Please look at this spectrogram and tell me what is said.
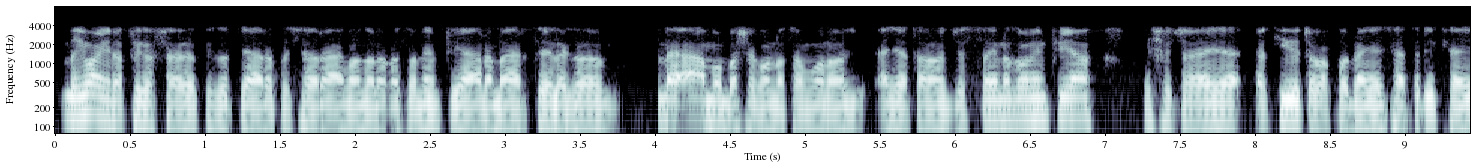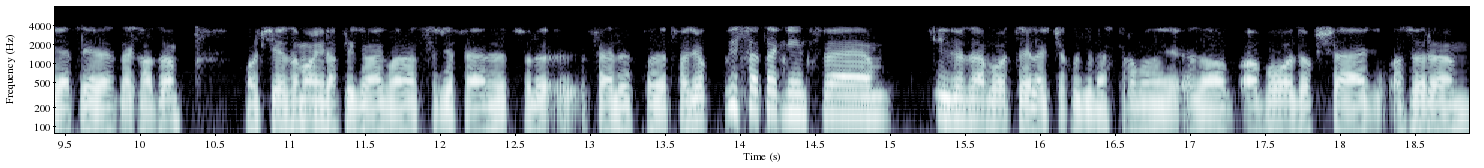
még mai napig a felhők között járok, hogyha rá gondolok az olimpiára, mert tényleg ne, álmomban se gondoltam volna, hogy egyáltalán, hogy összejön az olimpia, és hogyha kijutok, akkor meg egy hetedik helyet érezek haza. Úgyhogy ez a mai napig megvan az, hogy a felhők fölött, felhők fölött vagyok. Visszatekintve igazából tényleg csak ugyanezt tudom mondani, ez a, a boldogság, az öröm,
